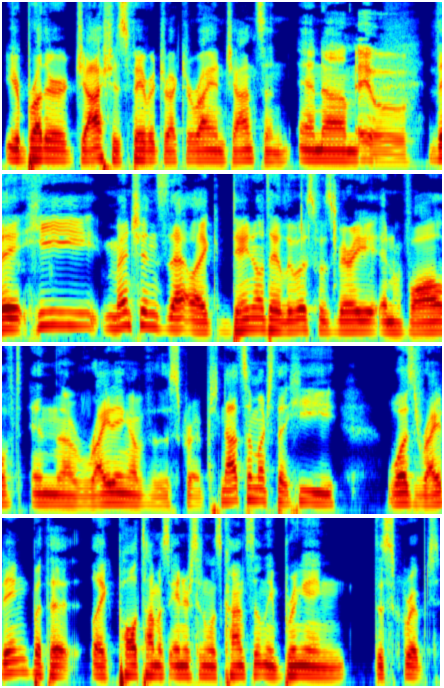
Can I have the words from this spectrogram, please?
your brother Josh's favorite director Rian Johnson, and um, Ayo. they he mentions that like Daniel Day Lewis was very involved in the writing of the script. Not so much that he was writing, but that like Paul Thomas Anderson was constantly bringing the script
